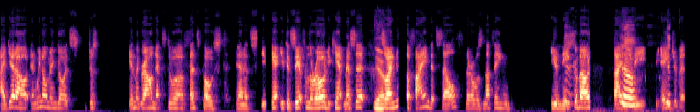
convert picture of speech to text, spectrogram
I get out, and we know Mingo. It's just in the ground next to a fence post, and it's you can't you can see it from the road. You can't miss it. Yeah. So I knew the find itself. There was nothing unique about it besides No. the, the age of it.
